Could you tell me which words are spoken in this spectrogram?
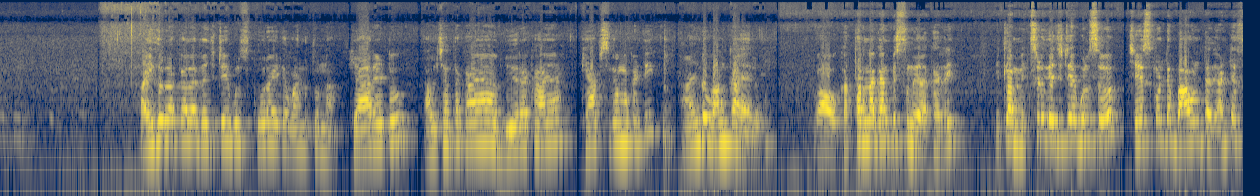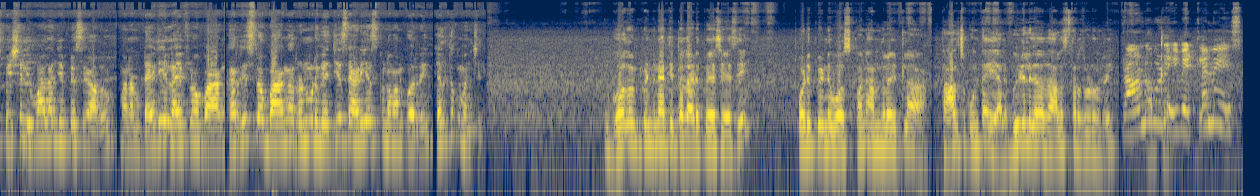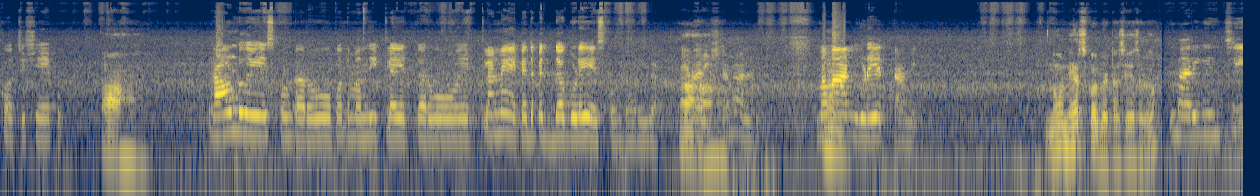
ఐదు రకాల వెజిటేబుల్స్ కూర అయితే వండుతున్నా. క్యారెట్ అలచంతకాయ బీరకాయ క్యాప్సికమ్ ఒకటి అండ్ వంకాయలు. వావ్ ఖతర్నాక్ కనిపిస్తుంది కదా కర్రీ? ఇట్లా మిక్స్డ్ వెజిటేబుల్స్ చేసుకుంటే బాగుంటది. అంటే స్పెషల్ ఇవ్వాలని చెప్పేసి కాదు. మనం డైలీ లైఫ్లో బాగా కర్రీస్లో బాగా రెండు మూడు వెజ్జెస్ యాడ్ చేసుకున్నాం అనుకోర్రి హెల్త్కు మంచిది. గోధుమ పిండిని అయితే ఇట్లా తడిపేసేసి పొడి పిండి పోసుకొని అందులో ఇట్లా తాల్చుకుంటే వేయాలి. బీడీలు కదా తాలుస్తారు చూడండి రౌండ్ కూడా ఇవి ఎట్లనే వేసుకోవచ్చు షేప్. ఆహా. రౌండ్గా వేసుకుంటారు. కొంతమంది ఇట్లా ఎత్తారు. ఎట్లనే పెద్ద పెద్ద కూడా వేసుకుంటారు ఇక. ఇష్టం మా మామి కూడా ఎత్తాను నువ్వు నేర్చుకోబెట్ట చేసుడు. మరిగించి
